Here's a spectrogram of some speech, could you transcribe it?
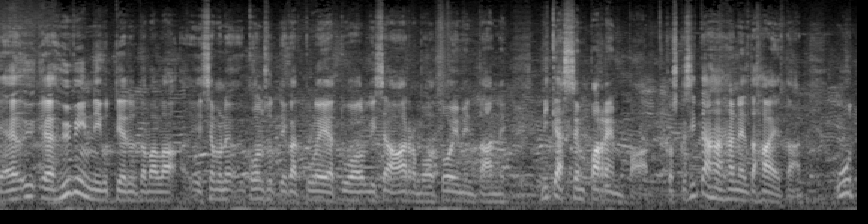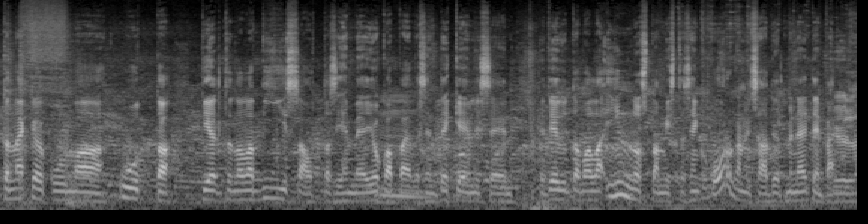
ja, ja hyvin niin kuin tietyllä tavalla semmoinen konsultti, joka tulee ja tuo lisää arvoa toimintaan, niin mikä sen parempaa? Koska sitähän häneltä haetaan. Uutta näkökulmaa, uutta tietyllä tavalla viisautta siihen meidän jokapäiväisen tekemiseen ja tietyllä tavalla innostamista sen koko organisaatio, että mennään eteenpäin.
